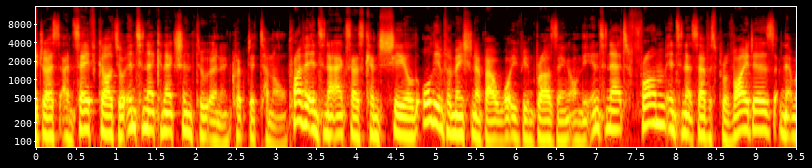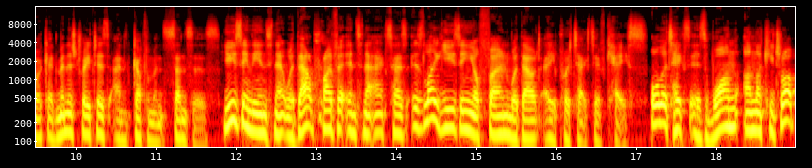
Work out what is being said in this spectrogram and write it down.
address and safeguards your internet connection through an encrypted tunnel. Private internet access can shield all the information about what you've been browsing on the internet from internet service providers, network administrators, and government censors. Using the internet without private internet access is like using your phone without a protective case. All it takes is one unlucky drop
